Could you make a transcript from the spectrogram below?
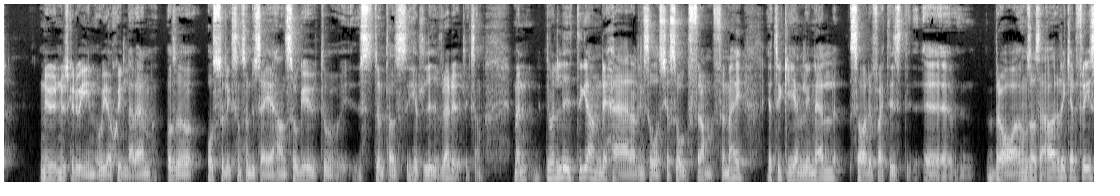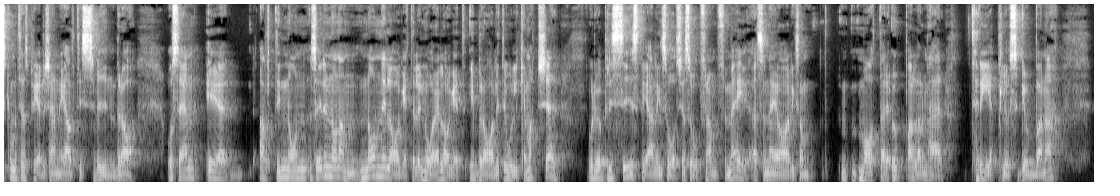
Nu, nu ska du in och göra skillnaden. Och så, och så liksom som du säger, han såg ut och stundtals helt livrädd ut. Liksom. Men det var lite grann det här Alingsås jag såg framför mig. Jag tycker Jenny Linnell sa det faktiskt eh, bra. Hon sa så här, ah, Rickard Frisk och Mattias Pedersen är alltid svinbra. Och sen är alltid någon, så är det någon, annan, någon i laget, eller några i laget, är bra lite olika matcher. Och det var precis det Alingsås jag såg framför mig. Alltså när jag liksom matade upp alla de här tre plus-gubbarna.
